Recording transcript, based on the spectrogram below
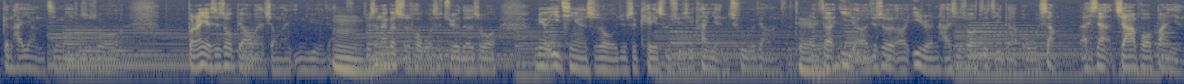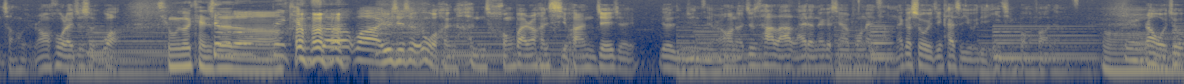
跟他一样的经历，就是说。本来也是说比较晚喜欢玩音乐这样子，就是那个时候我是觉得说没有疫情的时候，我就是可以出去去看演出这样子。对。叫艺呃就是呃艺人还是说自己的偶像来新新加坡办演唱会，然后后来就是哇，全部都 cancel 了。被 cancel 哇，尤其是因为我很很崇拜，然后很喜欢 J J 就是林俊杰，然后呢就是他来来的那个新加坡那场，那个时候已经开始有点疫情爆发这样子。哦。然后我就。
